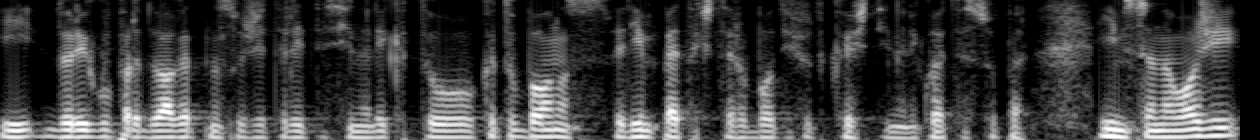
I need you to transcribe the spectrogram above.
и дори го предлагат на служителите си, нали, като, като бонус. Един петък ще работиш от къщи, нали, което е супер. Им се наложи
